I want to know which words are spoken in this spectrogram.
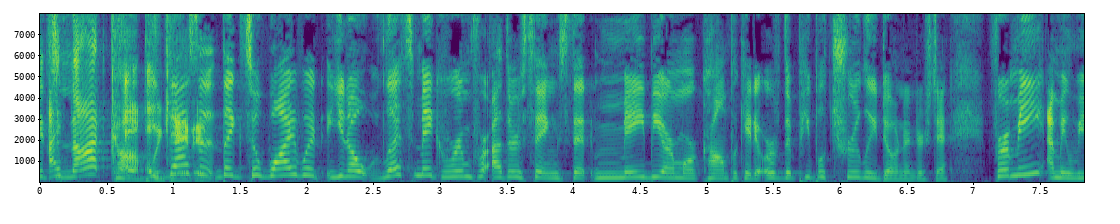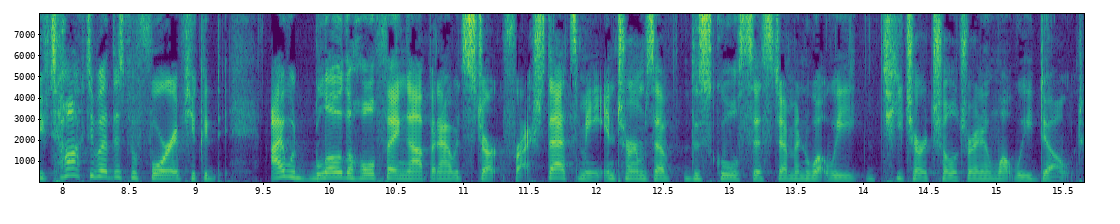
It's I- not It complicated. doesn't like so. Why would you know? Let's make room for other things that maybe are more complicated, or that people truly don't understand. For me, I mean, we've talked about this before. If you could, I would blow the whole thing up and I would start fresh. That's me in terms of the school system and what we teach our children and what we don't.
